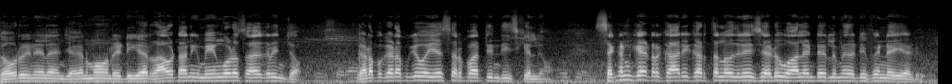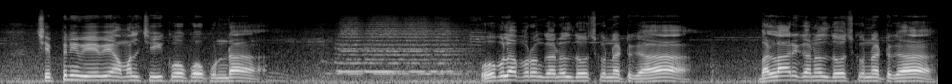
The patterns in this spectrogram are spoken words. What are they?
గౌరవనీయులైన జగన్మోహన్ రెడ్డి గారు రావడానికి మేము కూడా సహకరించాం. గడప గడపకి వైఎస్ఆర్ పార్టీని తీసుకెళ్ళాం. సెకండ్ కేటర్ కార్యకర్తలను వదిలేశాడు వాలంటీర్ల మీద డిఫెండ్ అయ్యాడు. చెప్పినవి అమలు చేయకోకోకుండా ఓబులాపురం గనులు దోచుకున్నట్టుగా బళ్ళారి గనులు దోచుకున్నట్టుగా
